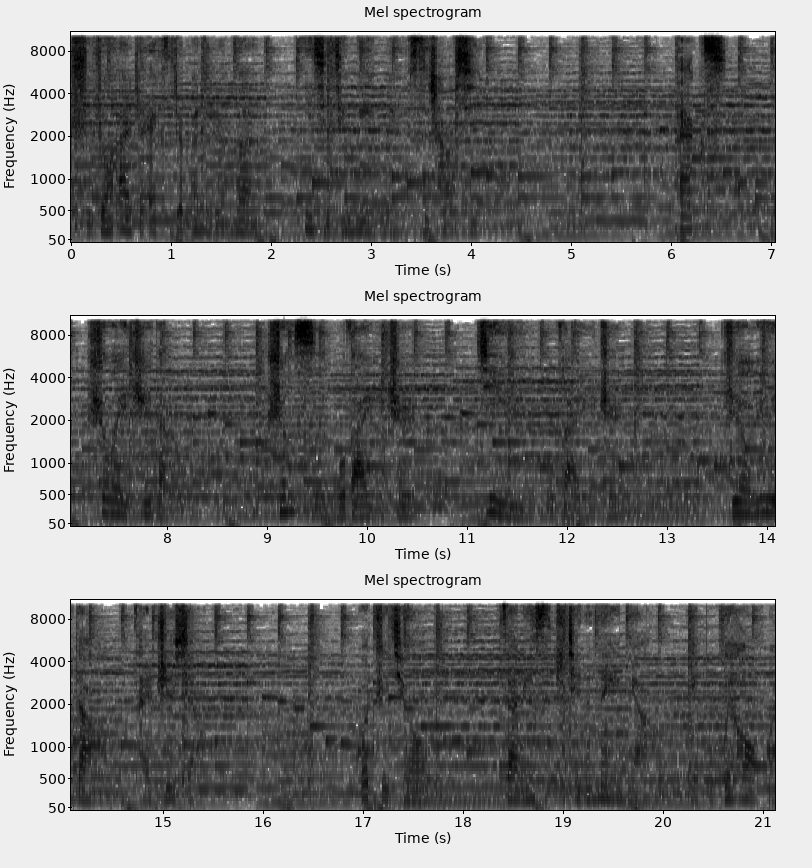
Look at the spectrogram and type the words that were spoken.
始终爱着 X Japan 的人们一起经历每一次潮汐。X 是未知的，生死无法预知，际遇无法预知，只有遇到才知晓。我只求。在临死之前的那一秒，也不会后悔。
